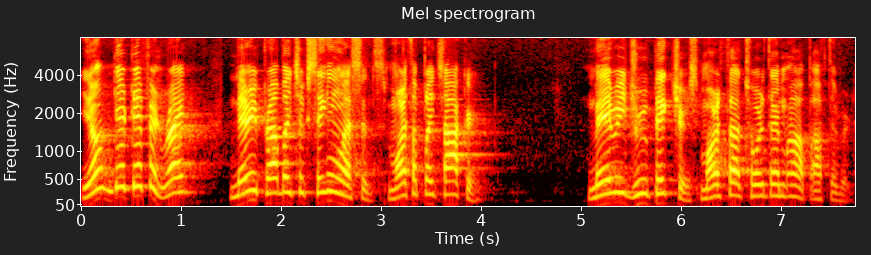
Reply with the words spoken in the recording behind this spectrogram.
You know, they're different, right? Mary probably took singing lessons. Martha played soccer. Mary drew pictures. Martha tore them up afterwards.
